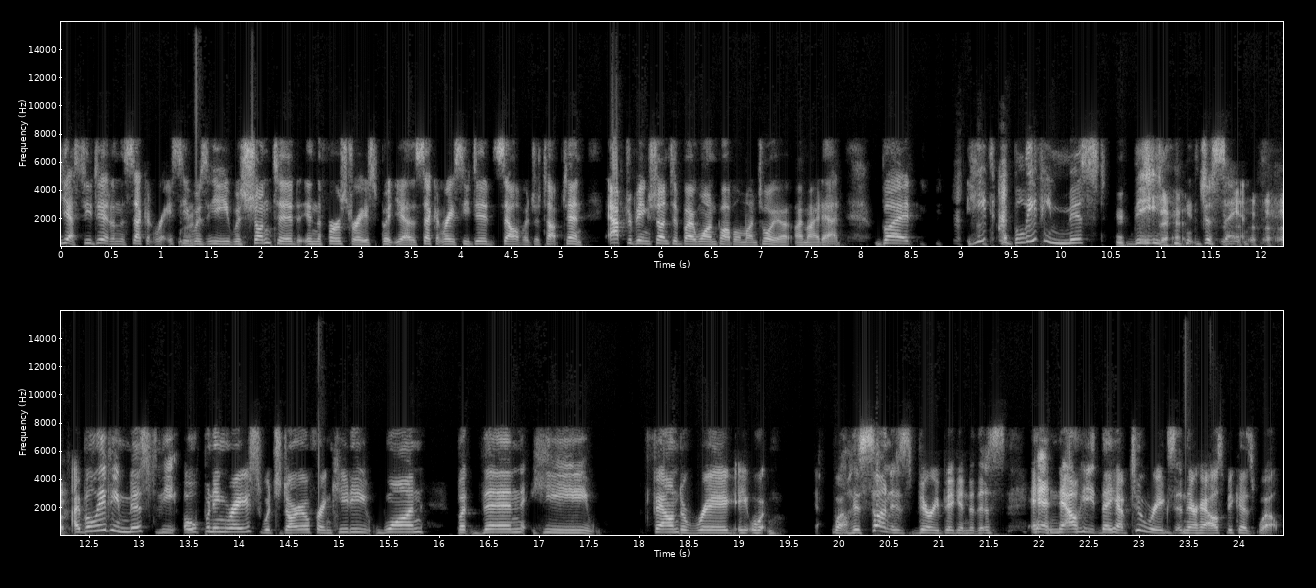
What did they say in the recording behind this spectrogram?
Yes, he did in the second race. He was he was shunted in the first race, but yeah, the second race he did salvage a top ten after being shunted by Juan Pablo Montoya, I might add. But he, I believe he missed the. Just saying, I believe he missed the opening race, which Dario Franchitti won. But then he found a rig. he- Well, his son is very big into this, and now he they have two rigs in their house because well.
